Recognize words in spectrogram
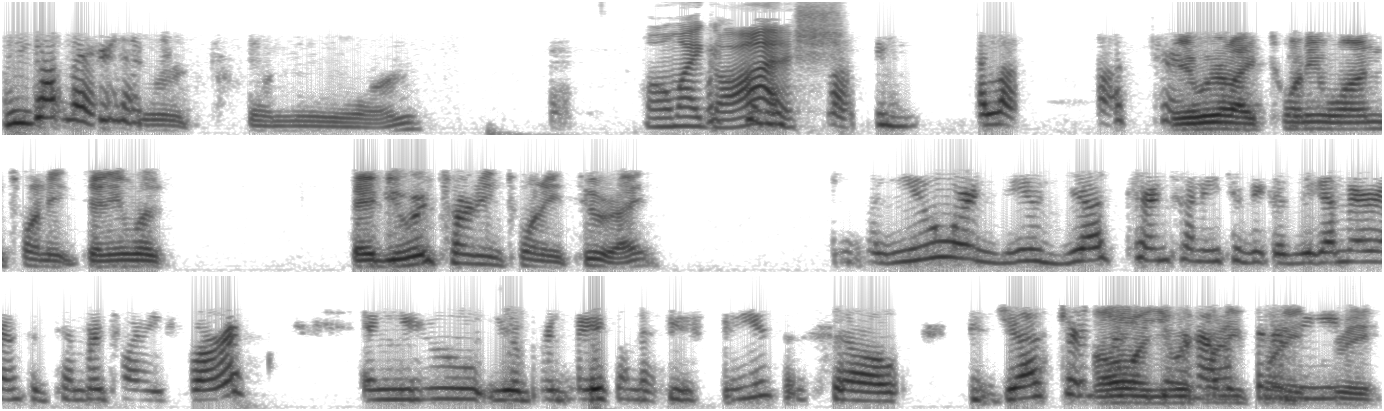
we got married. We were 21. Oh my gosh. I love. We were like 21, 20. Jenny was, babe, you were turning 22, right? You were you just turned 22 because we got married on September 21st, and you your birthday is on the 15th, so you just turned 22, Oh, and you were and I was gonna be.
